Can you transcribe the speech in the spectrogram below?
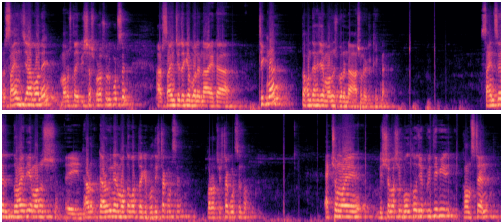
মানে সায়েন্স যা বলে, মানুষ তাই বিশ্বাস করা শুরু করছে। আর সায়েন্স যেটাকে বলে, না, এটা ঠিক না, তখন দেখা যায় মানুষ বলে, না, আসলে এটা ঠিক না। সায়েন্সের দোহাই দিয়ে মানুষ এই ডার- ডারউইনের মতবাদটাকে প্রতিষ্ঠা করছে, করার চেষ্টা করছিল এক সময় বিশ্ববাসী বলতো যে, পৃথিবী কনস্ট্যান্ট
